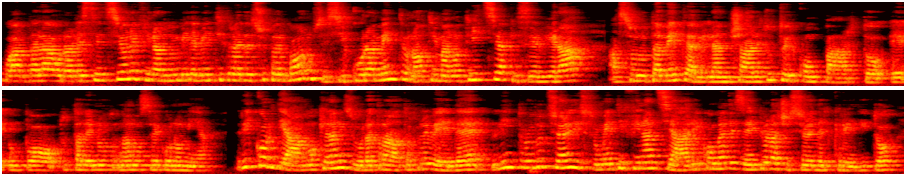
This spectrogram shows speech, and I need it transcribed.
Guarda Laura, l'estensione fino al 2023 del super bonus è sicuramente un'ottima notizia che servirà assolutamente a rilanciare tutto il comparto e un po' tutta no- la nostra economia. Ricordiamo che la misura tra l'altro prevede l'introduzione di strumenti finanziari come ad esempio la cessione del credito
